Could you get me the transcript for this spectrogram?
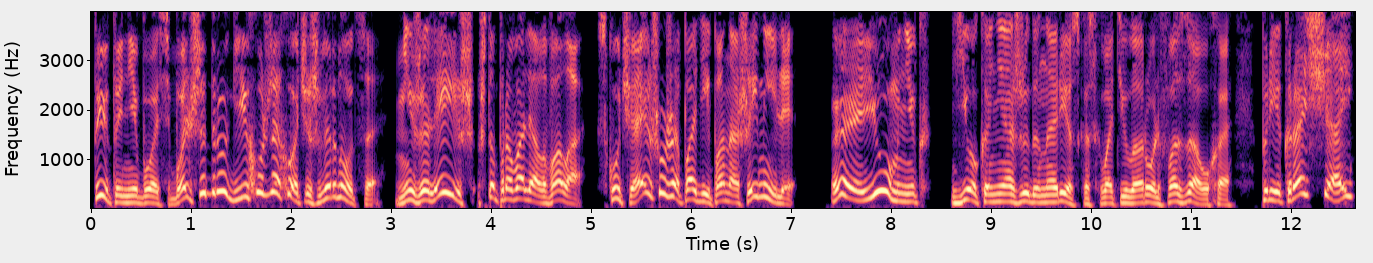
«Ты-то, небось, больше других уже хочешь вернуться? Не жалеешь, что провалял вала? Скучаешь уже, поди, по нашей миле?» «Эй, умник!» Йока неожиданно резко схватила Рольфа за ухо. «Прекращай,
